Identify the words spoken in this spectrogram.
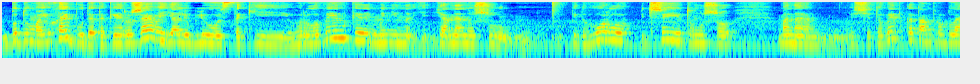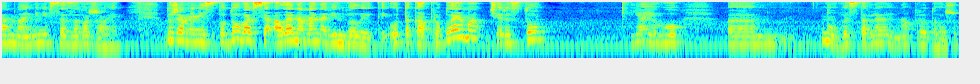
бо думаю, хай буде такий рожевий. Я люблю ось такі горловинки. Мені я не ношу під горло, під шию, тому що в мене щитовидка там проблемна і мені все заважає. Дуже мені сподобався, але на мене він великий. От така проблема. Через то я його ем, ну, виставляю на продажу.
